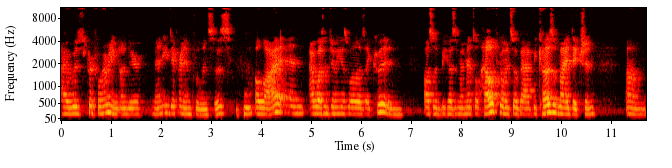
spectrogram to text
I was performing under many different influences Mhm. a lot and I wasn't doing as well as I could and also because of my mental health going so bad because of my addiction um,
